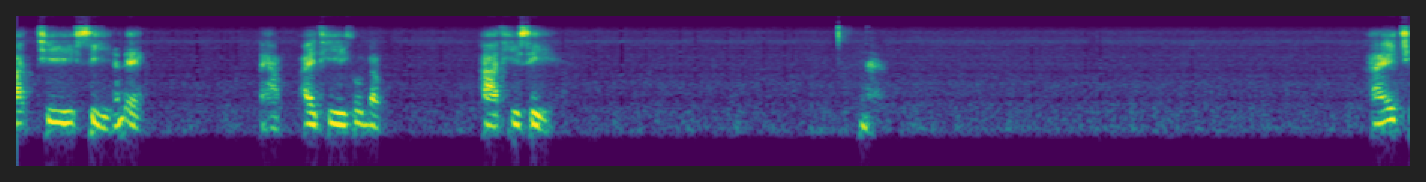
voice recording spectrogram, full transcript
RT 4นั่นเองนะครับ IT คูณกับ RT 4 IT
